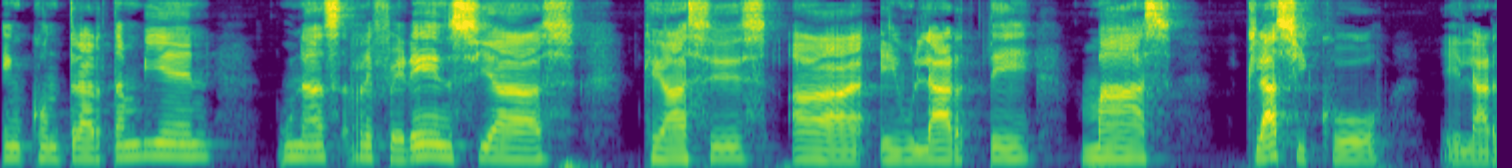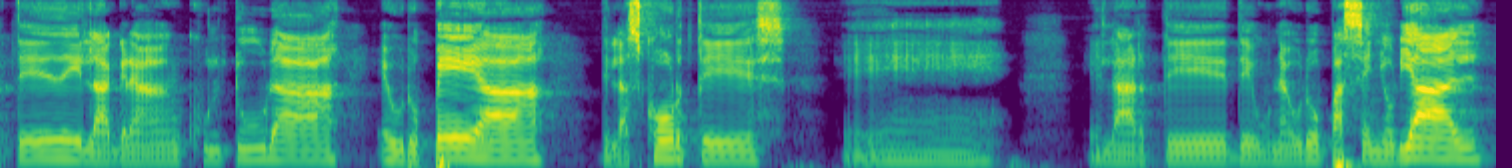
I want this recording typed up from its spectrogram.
encontrar también unas referencias que haces a el arte más clásico, el arte de la gran cultura europea, de las cortes, eh, el arte de una Europa señorial,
